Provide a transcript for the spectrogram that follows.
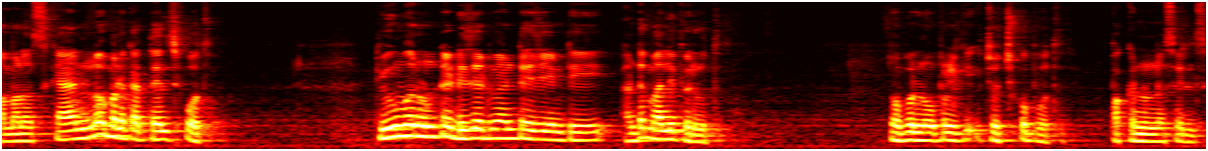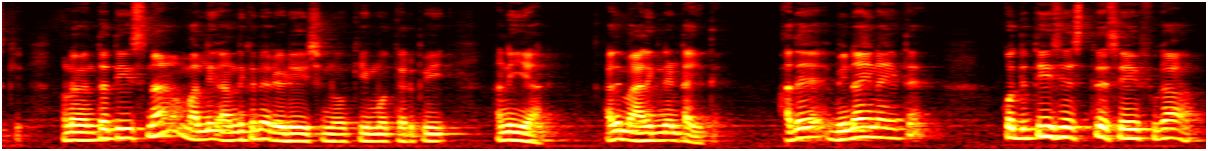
మన స్కాన్లో మనకు అది తెలిసిపోతుంది. ట్యూమర్ ఉంటే డిసడ్వాంటేజ్ ఏంటి? అంటే మళ్ళీ పెరుగుతుంది. లోపల లోపలికి చొచ్చుకోపోతుంది పక్కన ఉన్న సెల్స్కి మనం ఎంత తీసినా మళ్ళీ అందుకనే రేడియేషను కీమోథెరపీ అని ఇవ్వాలి అది మ్యాలిగ్నెంట్ అయితే. అదే బినైన్ అయితే కొద్ది తీసేస్తే సేఫ్గా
